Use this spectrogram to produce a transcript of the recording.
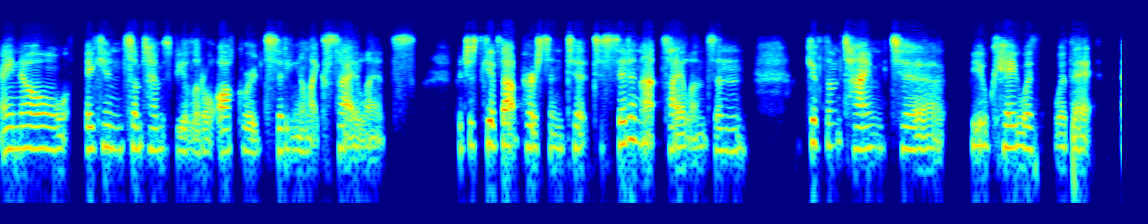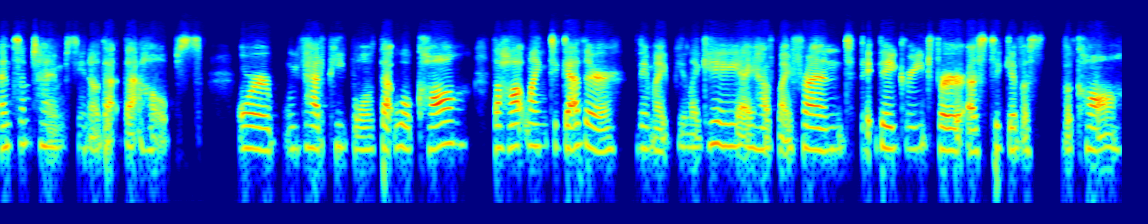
I know it can sometimes be a little awkward sitting in like silence, but just give that person to, to sit in that silence and give them time to be okay with with it. And sometimes you know that that helps. Or we've had people that will call the hotline together. They might be like hey i have my friend. They, they agreed for us to give us a call.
